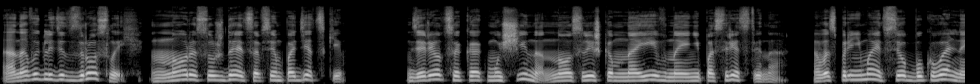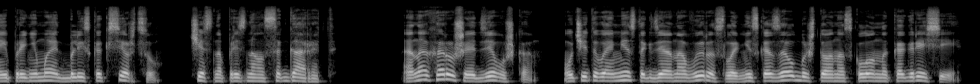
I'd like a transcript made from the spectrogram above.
Она выглядит взрослой, но рассуждает совсем по-детски. Дерется как мужчина, но слишком наивно и непосредственно. Воспринимает все буквально и принимает близко к сердцу, честно признался Гаррет. Она хорошая девушка. Учитывая место, где она выросла, не сказал бы, что она склонна к агрессии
